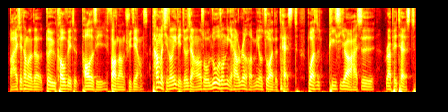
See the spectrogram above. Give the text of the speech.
把一些他们的对于 COVID policy 放上去这样子。他们其中一点就是讲到说，如果说你还有任何没有做完的 test，不管是 PCR 还是 rapid test。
